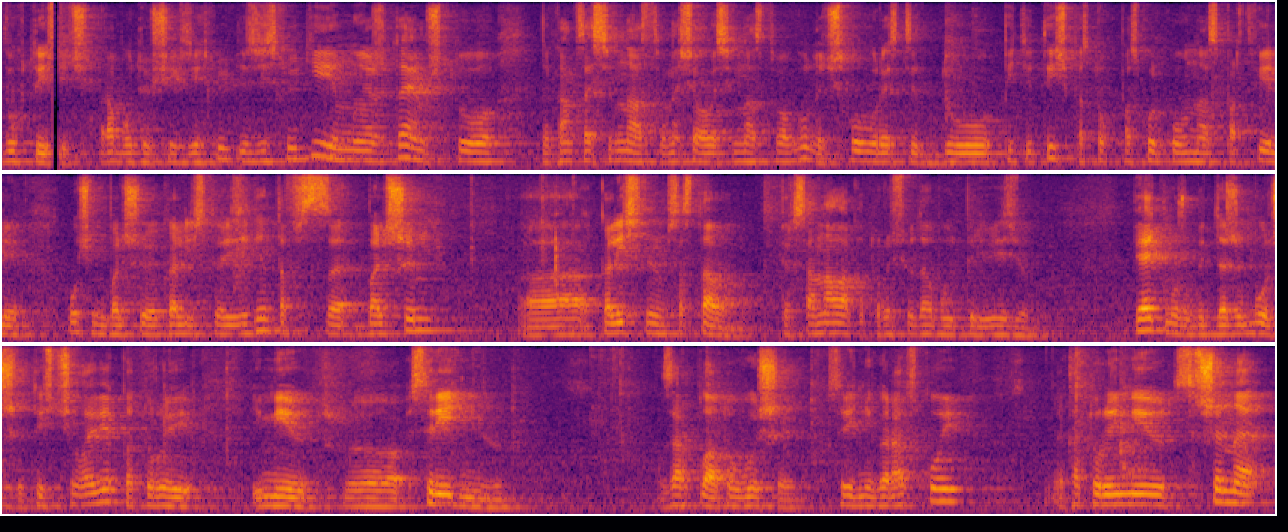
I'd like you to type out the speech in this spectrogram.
2000 работающих здесь, здесь людей. Мы ожидаем, что до конца 17 начала 18 года число вырастет до 5000, поскольку, поскольку у нас в портфеле очень большое количество резидентов с большим э, количественным составом персонала, который сюда будет перевезен. 5, может быть, даже больше тысяч человек, которые имеют э, среднюю зарплату выше среднегородской, которые имеют совершенно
